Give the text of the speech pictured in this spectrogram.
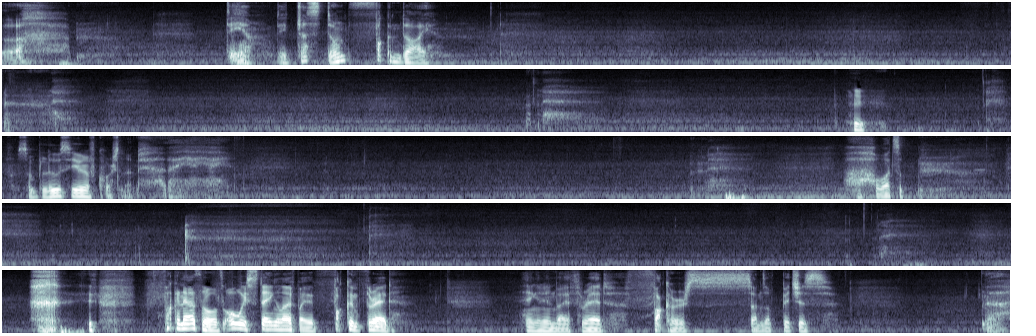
Ugh. Damn, they just don't fucking die. Some blues here? Of course not. Ay, ay, ay. What's up? Fucking assholes always staying alive by a fucking thread hanging in by a thread fuckers sons of bitches Ugh.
